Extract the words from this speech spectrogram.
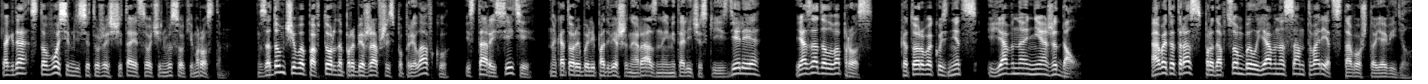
когда 180 уже считается очень высоким ростом. Задумчиво, повторно пробежавшись по прилавку и старой сети, на которой были подвешены разные металлические изделия, я задал вопрос, которого кузнец явно не ожидал. А в этот раз продавцом был явно сам творец того, что я видел.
